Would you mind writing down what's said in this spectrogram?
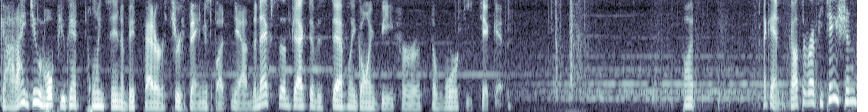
God, I do hope you get points in a bit better through things, but yeah, the next objective is definitely going to be for the Worky ticket. But again, got the reputation.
